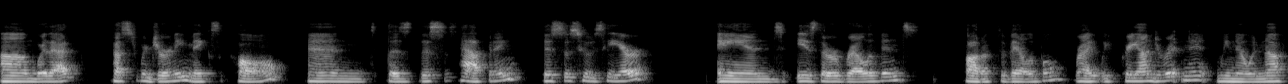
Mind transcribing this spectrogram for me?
um, where that customer journey makes a call and says, This is happening. This is who's here. And is there a relevant product available? Right? We've pre underwritten it. We know enough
